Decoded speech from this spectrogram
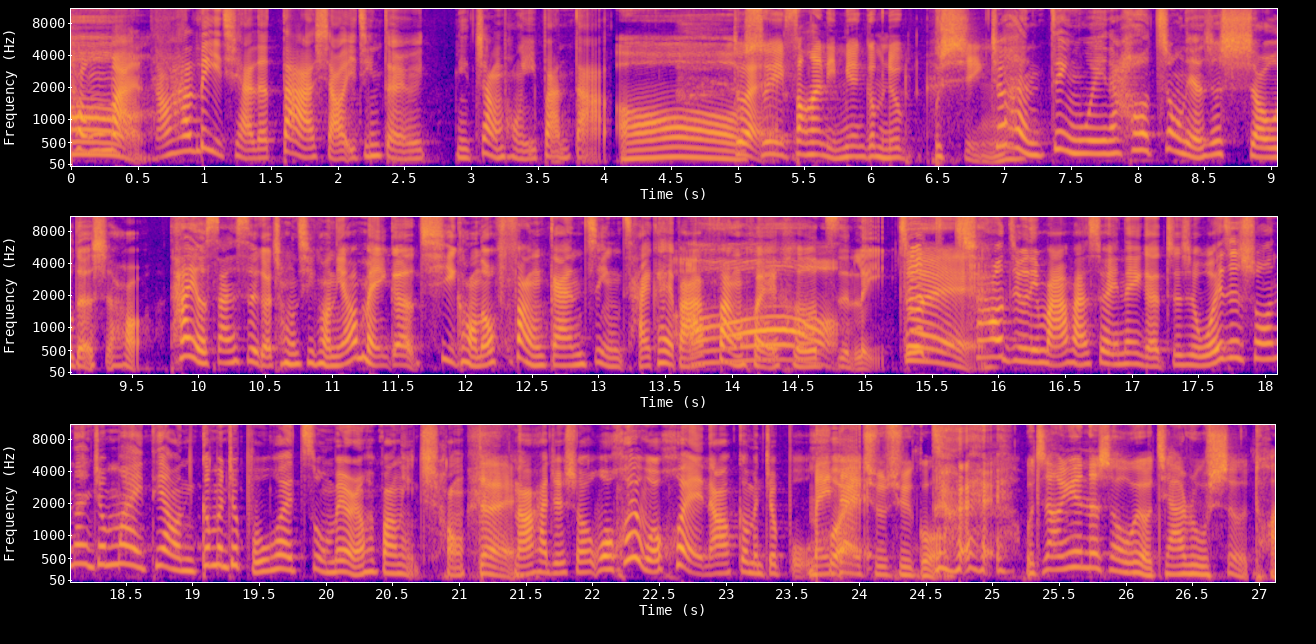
充满，哦然后它立起来的大小已经等于你帐篷一半大了。哦，对。所以放在里面根本就不行，就很定位，然后重点是收的时候，它有三四个充气孔，你要每个气孔都放干净，才可以把它放回盒子里。这个对超级有点麻烦，所以那个就是我一直说，那你就卖掉，你根本就不会做，没有人会帮你充。对，然后他就说我会，我会，然后根本就不会。没带出去过。对 我知道，因为那时候我有加入社团，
